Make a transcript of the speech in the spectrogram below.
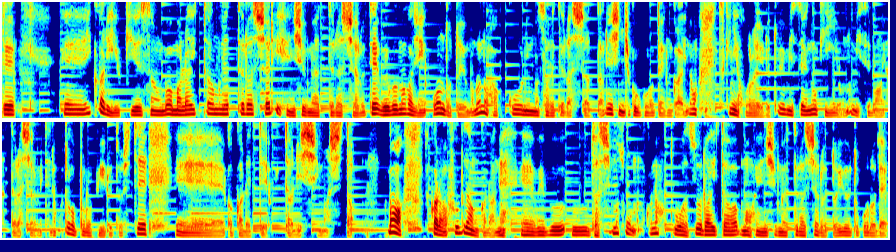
で、えー、碇幸恵さんは、まあ、ライターもやってらっしゃり、編集もやってらっしゃる。で、ウェブマガジン温度というものの発行にもされてらっしゃったり、新宿ゴロ展開の月に惚れるという店の金曜の店番をやってらっしゃるみたいなことがプロフィールとして、えー、書かれていたりしました。まあ、だから普段からね、えー、ウェブ雑誌もそうなのかな問わず、ライター、まあ、編集もやってらっしゃるというところで、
